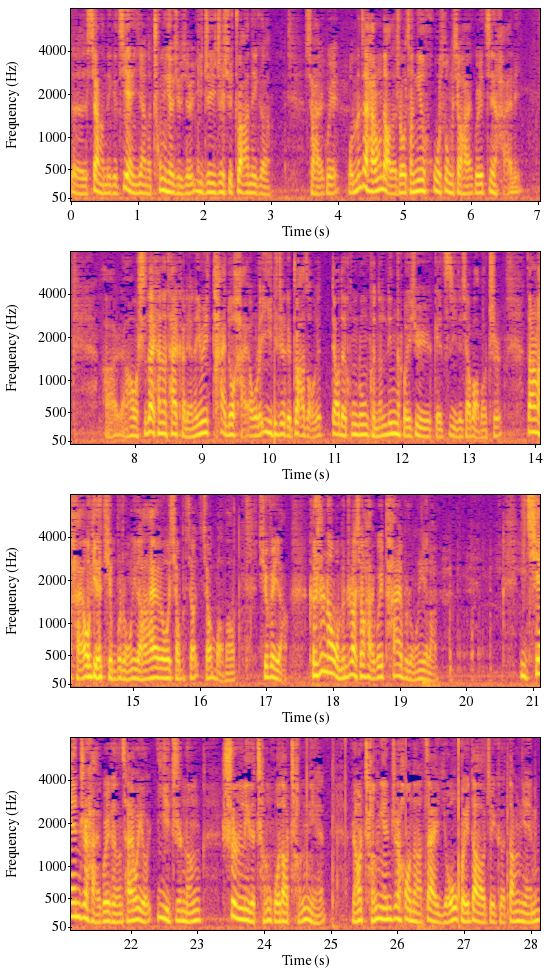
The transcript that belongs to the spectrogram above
呃，像那个箭一样的冲下去，就一只一只去抓那个小海龟。我们在海龙岛的时候，曾经护送小海龟进海里。啊，然后实在看它太可怜了，因为太多海鸥了，一只只给抓走，叼在空中，可能拎回去给自己的小宝宝吃。当然了，海鸥也挺不容易的，还有小小小宝宝去喂养。可是呢，我们知道小海龟太不容易了，一千只海龟可能才会有一只能顺利的成活到成年，然后成年之后呢，再游回到这个当年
